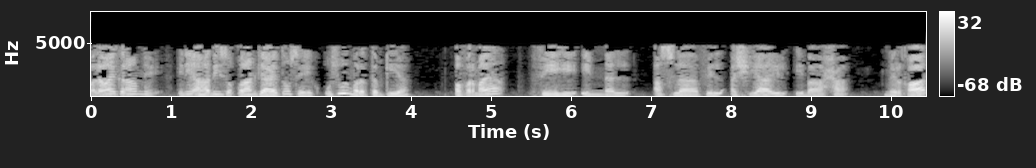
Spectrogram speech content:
علماء کرام نے انہیں احادیث و قرآن کی آیتوں سے ایک اصول مرتب کیا اور فرمایا فی ان فی الاشیاء الاباحہ۔ مرقات،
